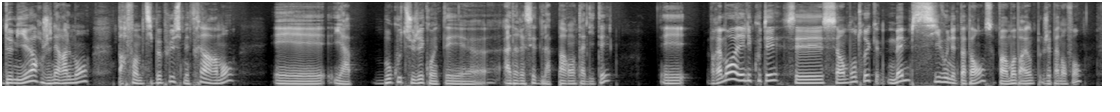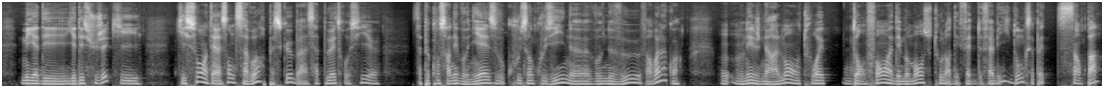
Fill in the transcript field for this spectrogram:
demi-heure généralement, parfois un petit peu plus, mais très rarement. Et il y a beaucoup de sujets qui ont été euh, adressés de la parentalité. Et vraiment, allez l'écouter, c'est un bon truc, même si vous n'êtes pas parent. Enfin, moi par exemple, j'ai pas d'enfant, mais il y, a des- sujets qui, qui sont intéressants de savoir parce que bah, ça peut être aussi. euh, ça peut concerner vos nièces, vos cousins, cousines, euh, vos neveux, enfin voilà quoi. On, on est généralement entouré d'enfants à des moments, surtout lors des fêtes de famille, donc ça peut être sympa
